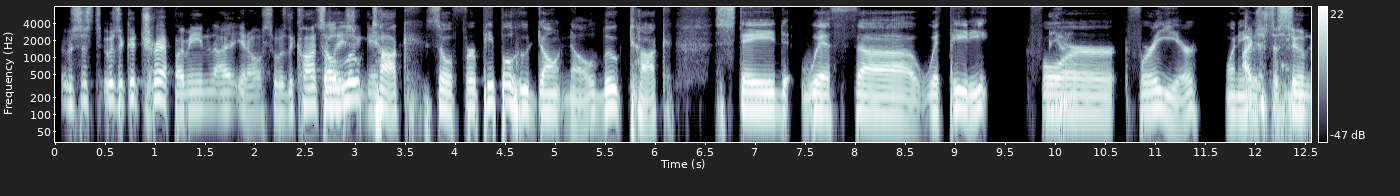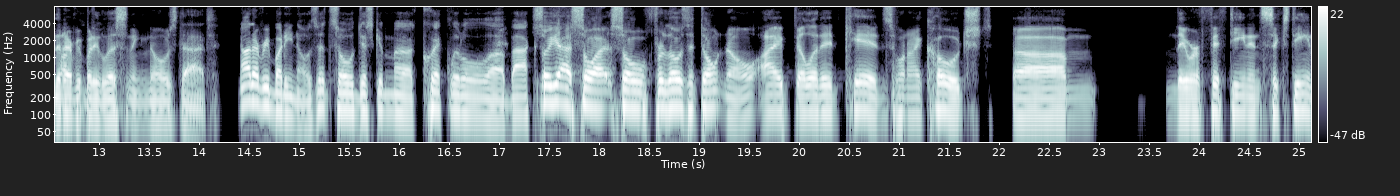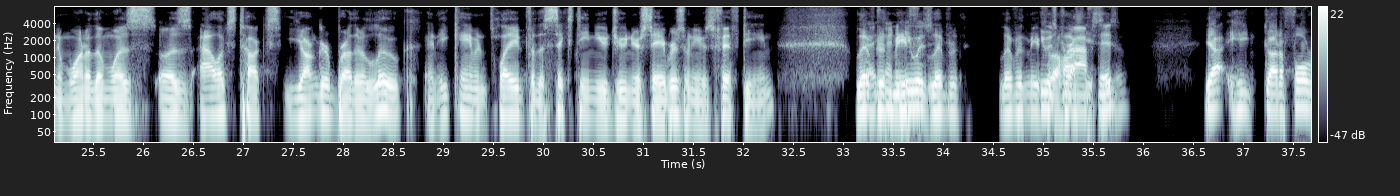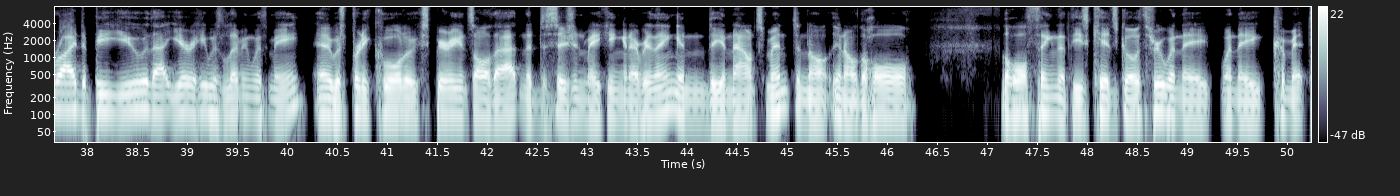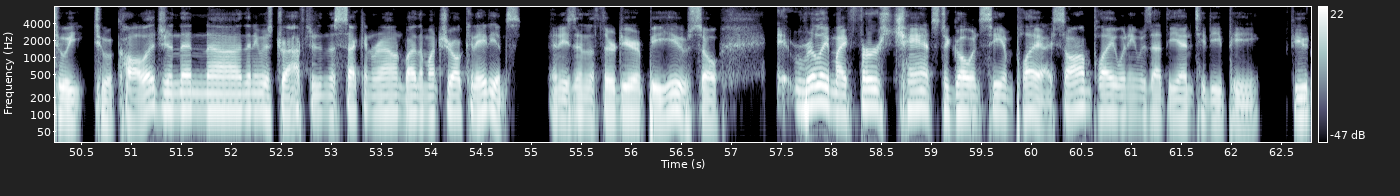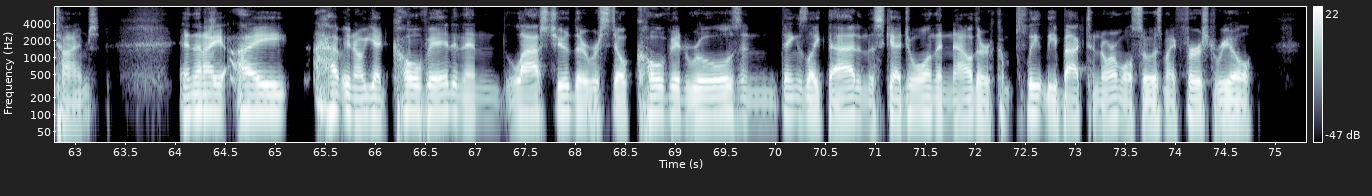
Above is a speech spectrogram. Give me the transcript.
it was just it was a good trip. I mean, I you know, so it was the consolation. So Luke game. Tuch. So for people who don't know, Luke Tuch stayed with uh with Petey for for a year when he I just assumed that everybody listening knows that. not everybody knows it. So just give them a quick little uh, back. So yeah, so I so for those that don't know, I billeted kids when I coached. Um, they were 15 and 16, and one of them was was Alex Tuch's younger brother Luke, and he came and played for the 16U Junior Sabres when he was 15. Lived with me. he was- lived with lived with me he for was drafted. Yeah, he got a full ride to BU that year. He was living with me, and it was pretty cool to experience all that and the decision making and everything, and the announcement and all. You know, the whole the whole thing that these kids go through when they when they commit to a to a college, and then uh, then he was drafted in the second round by the Montreal Canadiens, and he's in the third year at BU. So, it really my first chance to go and see him play. I saw him play when he was at the NTDP a few times, and then I I have you know you had COVID, and then last year there were still COVID rules and things like that in the schedule, and then now they're completely back to normal. So it was my first real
